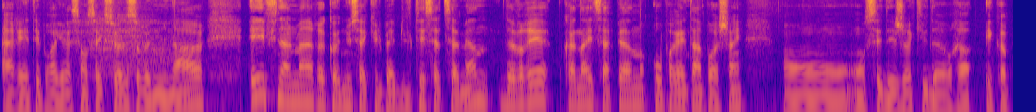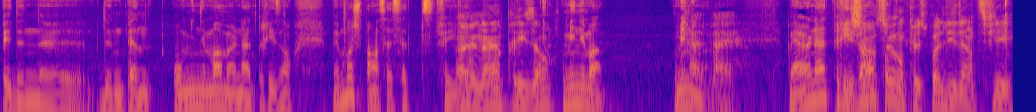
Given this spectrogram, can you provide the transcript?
arrêté pour agression sexuelle sur une mineure et finalement reconnu sa culpabilité cette semaine. Devrait connaître sa peine au printemps prochain. On, on sait déjà qu'il devra écoper d'une euh, d'une peine au minimum un an de prison. Mais moi, je pense à cette petite fille. Un an en prison? Minimum. Minimum. Calvaire. Mais un an de prison. chanceux, pour- on peut pas l'identifier.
